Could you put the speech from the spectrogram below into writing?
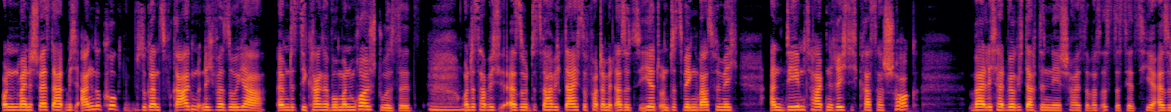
Und meine Schwester hat mich angeguckt, so ganz fragend und ich war so, ja, ähm, das ist die Krankheit, wo man im Rollstuhl sitzt. Mhm. Und das habe ich, also das habe ich gleich sofort damit assoziiert und deswegen war es für mich an dem Tag ein richtig krasser Schock weil ich halt wirklich dachte, nee, scheiße, was ist das jetzt hier? Also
